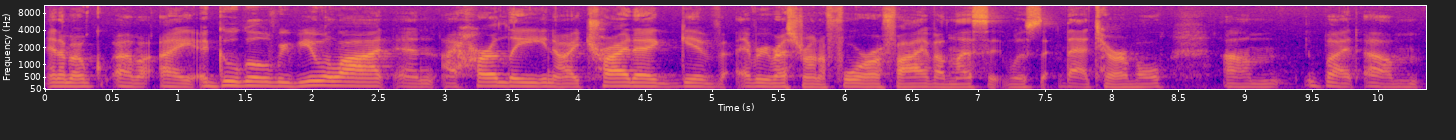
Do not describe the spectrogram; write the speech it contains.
And I'm a, I'm a I Google review a lot, and I hardly, you know, I try to give every restaurant a four or five unless it was that terrible. Um, but um,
